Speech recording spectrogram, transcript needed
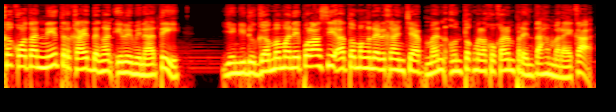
kekuatan ini terkait dengan Illuminati, yang diduga memanipulasi atau mengendalikan Chapman untuk melakukan perintah mereka.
